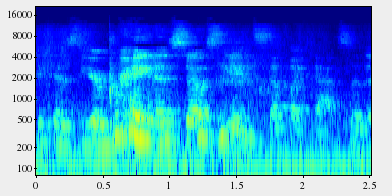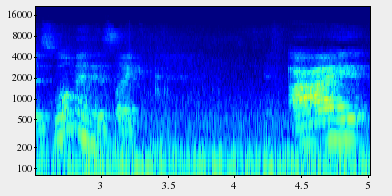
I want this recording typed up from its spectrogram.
because your brain associates stuff like that. So this woman is like, I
